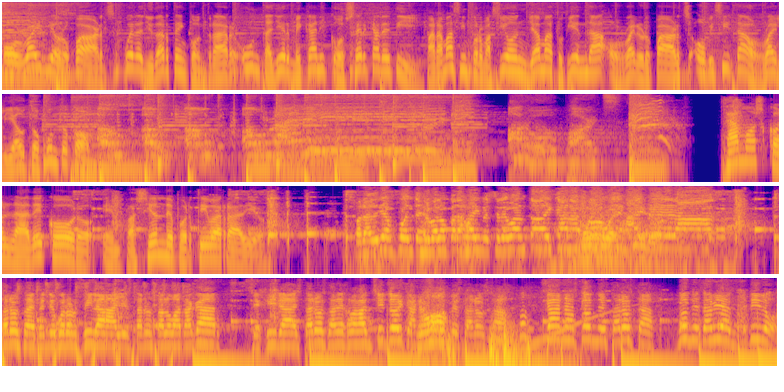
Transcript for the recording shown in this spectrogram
O'Reilly Auto Parts puede ayudarte a encontrar un taller mecánico cerca de ti. Para más información, llama a tu tienda O'Reilly Auto Parts o visita oreillyauto.com. oh, oh, Parts. Estamos con la Deco Oro en Pasión Deportiva Radio. Para Adrián Fuentes, el balón para Jaime, se levanta y cara Muy buen Jaime. Starosta defendió por Orfila y Starosta lo va a atacar. Se gira Starosta, deja el ganchito y canastón de Starosta. Canastón de Starosta. ¿Dónde te habían metido?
